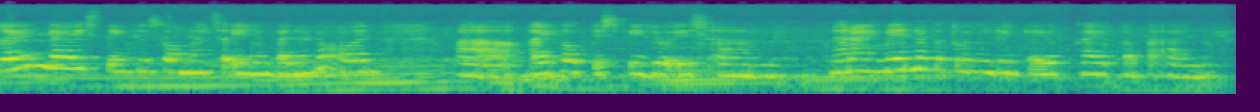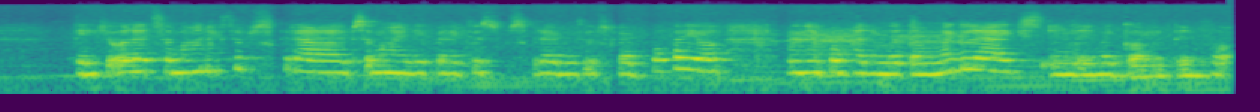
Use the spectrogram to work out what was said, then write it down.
So, ayan guys, thank you so much sa inyong panonood. Uh, I hope this video is, um, maraming may natutunan din kayo kahit pa paano. Thank you ulit sa mga nag-subscribe. Sa mga hindi pa nag-subscribe, mag-subscribe po kayo. Huwag niyo pong kalimutang mag-likes and then mag-comment din po.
